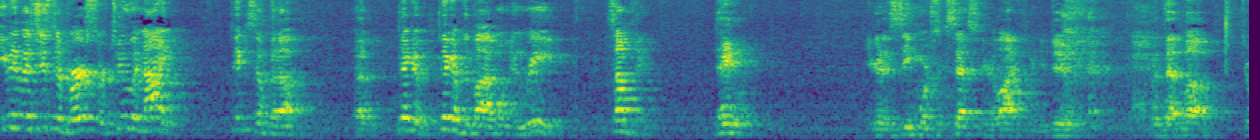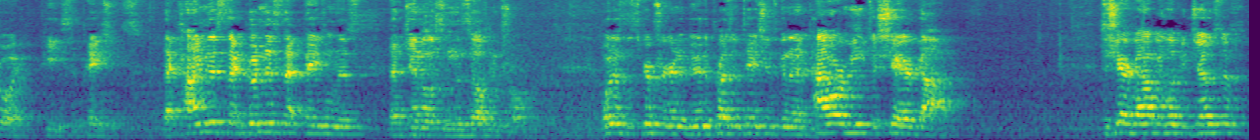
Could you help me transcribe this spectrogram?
Even if it's just a verse or two a night, pick something up. Uh, pick, up, pick up the Bible and read something daily. You're going to see more success in your life when you do with that love, joy, peace, and patience. That kindness, that goodness, that faithfulness, that gentleness, and the self control. What is the scripture going to do? The presentation is going to empower me to share God. To share God, we look at Joseph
